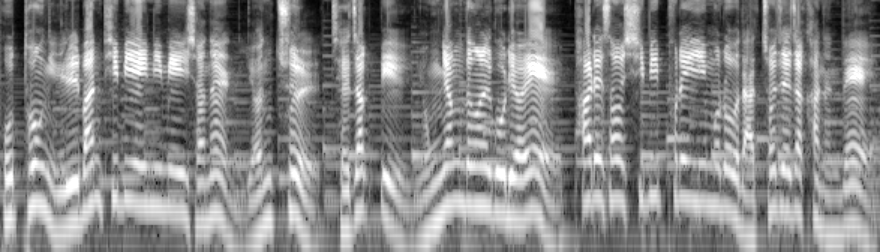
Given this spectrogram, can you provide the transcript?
보통 일반 TV 애니메이션은 연출, 제작비, 용량 등을 고려해 8에서 12프레임으로 낮춰 제작하는데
